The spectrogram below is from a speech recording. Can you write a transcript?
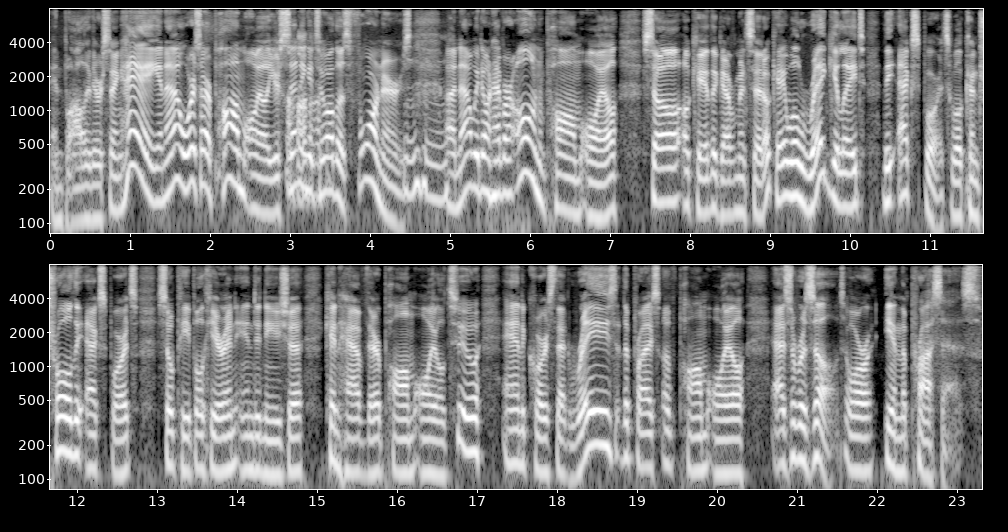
and Bali, they were saying, hey, you know, where's our palm oil? You're sending it to all those foreigners. Mm -hmm. now we don't have our own palm oil. So, okay okay, the government said, okay, we'll regulate the exports, we'll control the exports so people here in Indonesia can have their palm oil too. And of course, that raised the price of palm oil as a result or in the process.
